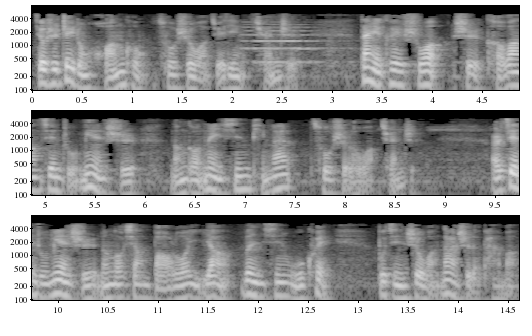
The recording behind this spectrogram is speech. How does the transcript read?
就是这种惶恐促使我决定全职，但也可以说是渴望见主面时能够内心平安，促使了我全职。而见主面时能够像保罗一样问心无愧，不仅是我那时的盼望，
